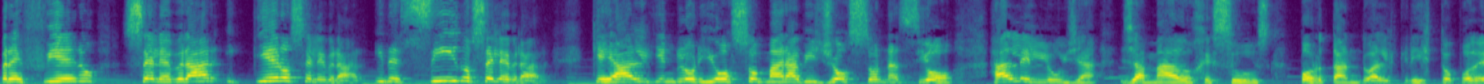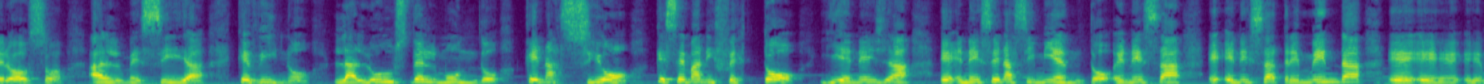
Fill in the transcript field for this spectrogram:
prefiero celebrar y quiero celebrar y decido celebrar que alguien glorioso, maravilloso nació. Aleluya, llamado Jesús portando al Cristo poderoso, al Mesías que vino, la luz del mundo, que nació, que se manifestó y en ella, eh, en ese nacimiento, en esa, eh, en esa tremenda eh,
